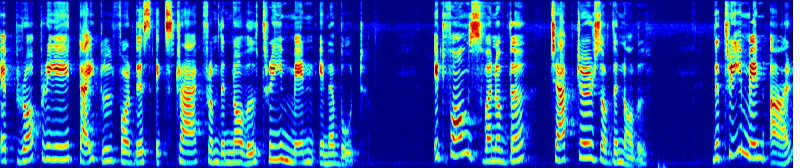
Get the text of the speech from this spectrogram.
appropriate title for this extract from the novel Three Men in a Boat. It forms one of the chapters of the novel. The three men are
